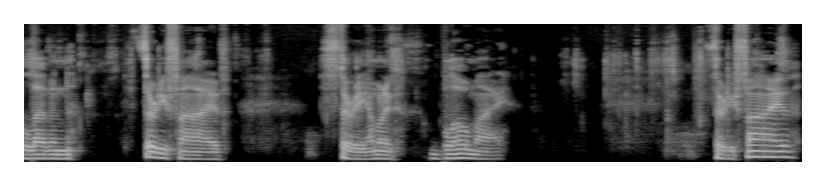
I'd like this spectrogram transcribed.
11, 35, 30. I'm to blow my 35.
